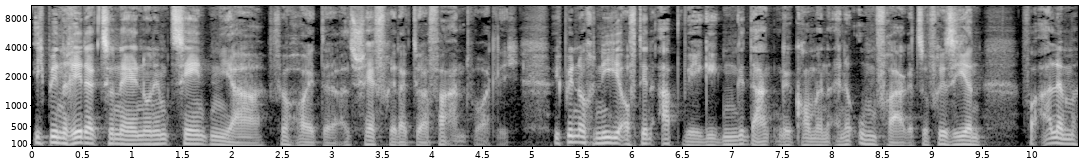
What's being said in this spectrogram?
Ich bin redaktionell nun im zehnten Jahr für heute als Chefredakteur verantwortlich. Ich bin noch nie auf den abwegigen Gedanken gekommen, eine Umfrage zu frisieren. Vor allem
